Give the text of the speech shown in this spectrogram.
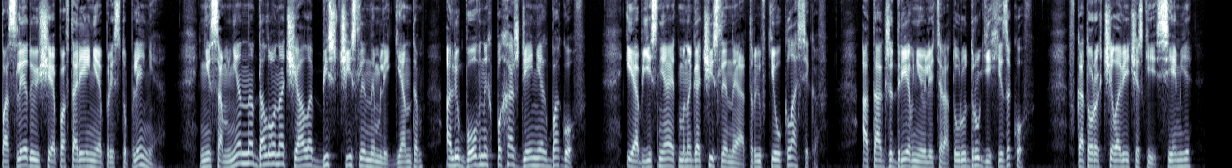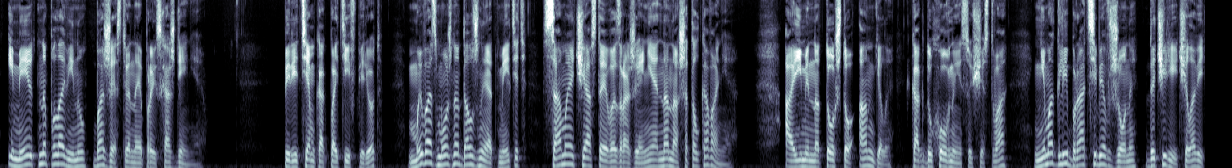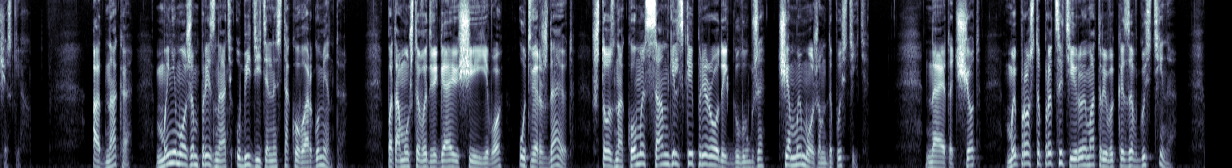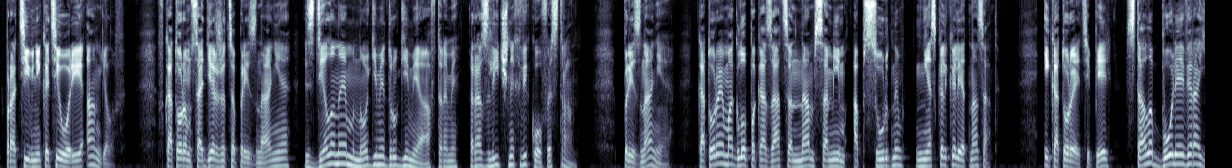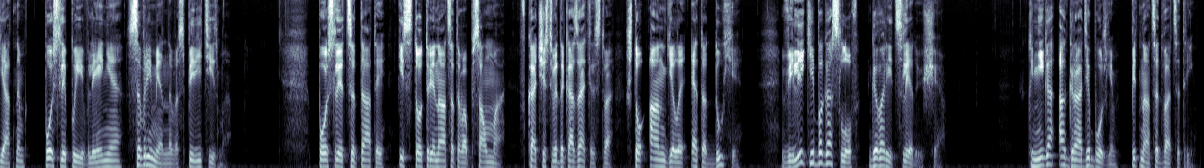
Последующее повторение преступления, несомненно, дало начало бесчисленным легендам о любовных похождениях богов и объясняет многочисленные отрывки у классиков, а также древнюю литературу других языков, в которых человеческие семьи имеют наполовину божественное происхождение. Перед тем, как пойти вперед, мы, возможно, должны отметить самое частое возражение на наше толкование, а именно то, что ангелы, как духовные существа, не могли брать себе в жены дочерей человеческих. Однако мы не можем признать убедительность такого аргумента, потому что выдвигающие его утверждают, что знакомы с ангельской природой глубже, чем мы можем допустить. На этот счет мы просто процитируем отрывок из Августина, противника теории ангелов, в котором содержится признание, сделанное многими другими авторами различных веков и стран. Признание, которое могло показаться нам самим абсурдным несколько лет назад, и которое теперь стало более вероятным после появления современного спиритизма. После цитаты из 113-го псалма в качестве доказательства, что ангелы — это духи, великий богослов говорит следующее. Книга о Граде Божьем, 15.23.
